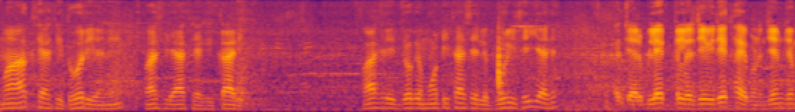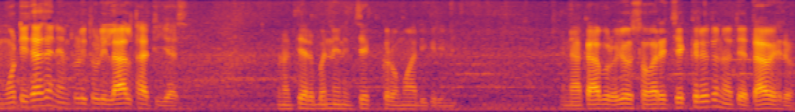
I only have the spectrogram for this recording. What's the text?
માં આખી આખી ધોરી અને વાસળી આખી આખી કારી વાસળી જોકે મોટી થશે એટલે ભૂરી થઈ જશે અત્યારે બ્લેક કલર જેવી દેખાય, પણ જેમ જેમ મોટી થશે ને, એમ થોડી થોડી લાલ થતી જશે. પણ અત્યારે બંનેને ચેક કરો મા દીકરીને. અને આ કાબરો જો સવારે ચેક કર્યો હતો ને, અત્યારે ધાવે રહ્યો.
